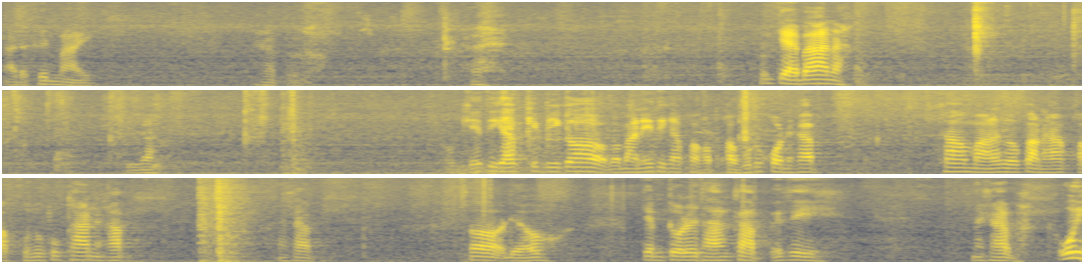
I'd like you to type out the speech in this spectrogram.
อาจจะขึ้นมาอีกนะครับกุญแจบ้านอะ ดีนะโอเคสิครับ คลิปนี้ก็ประมาณนี้สิครับ ขอขอบคุณทุกคนนะครับ เข้ามาแล้วรับฟังนะครับ ขอบคุณทุกทุกท่านนะครับนะครับ ก็เดี๋ยวเตรียมตัวเดินทางกลับไอ้สินะครับ อุ้ย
